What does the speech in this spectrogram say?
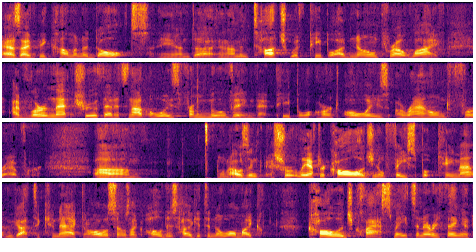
As I've become an adult and, uh, and I'm in touch with people I've known throughout life, I've learned that truth that it's not always from moving, that people aren't always around forever. Um, when I was in, shortly after college, you know, Facebook came out, we got to connect, and all of a sudden I was like, oh, this is how I get to know all my college classmates and everything. And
